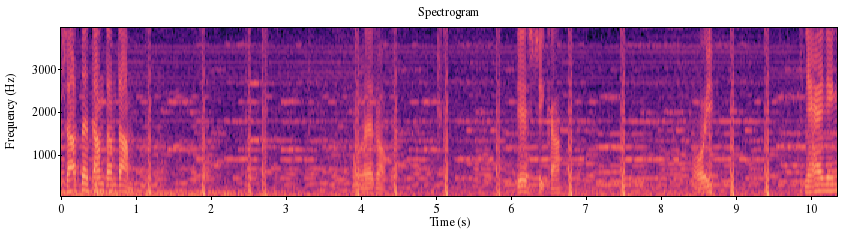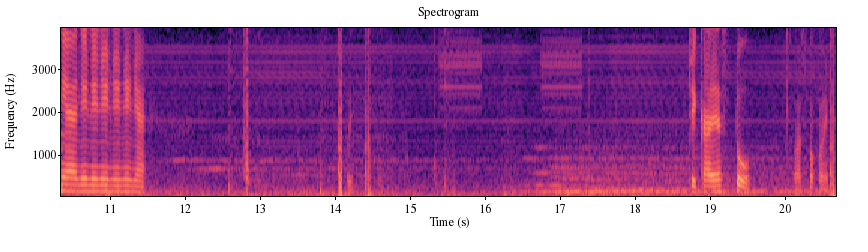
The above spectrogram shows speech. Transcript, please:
Żadne dam dam dam. Olero. Gdzie jest Chica? Nie, nie, nie, nie, nie, nie, nie, nie, nie. Oj. Chica jest tu. Chyba spokojnie.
